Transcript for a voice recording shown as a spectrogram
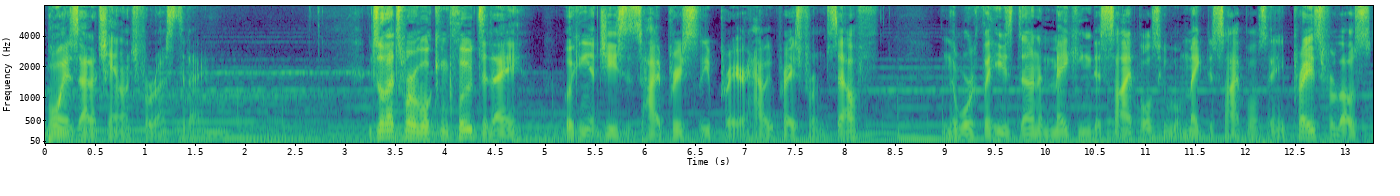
Boy, is that a challenge for us today. And so that's where we'll conclude today, looking at Jesus' high priestly prayer, how he prays for himself and the work that he's done in making disciples who will make disciples. And he prays for those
